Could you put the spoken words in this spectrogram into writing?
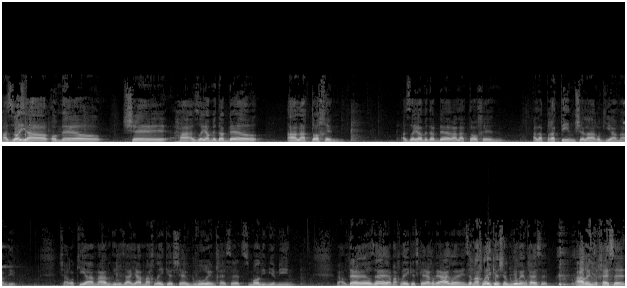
הזויה אומר שהזויה מדבר על התוכן. הזויה מדבר על התוכן, על הפרטים של הרוקיע המבדיל. שהרוקיע המבדיל זה היה מחלקס של גבור עם חסד, שמאל עם ימין, ועל דרך זה המחלקס קרח וארון זה מחלקס של גבור עם חסד. ארון זה חסד,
